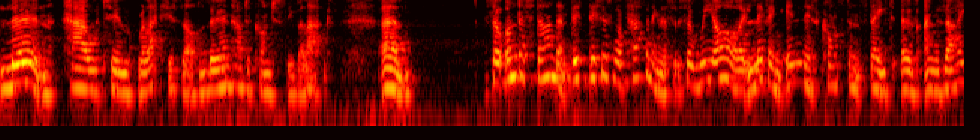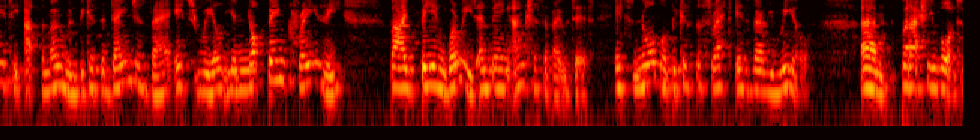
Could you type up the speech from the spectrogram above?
learn how to relax yourself, learn how to consciously relax. Um, so understand that this this is what's happening. This so we are like living in this constant state of anxiety at the moment because the danger's there. It's real. You're not being crazy by being worried and being anxious about it. It's normal because the threat is very real. Um, but actually what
